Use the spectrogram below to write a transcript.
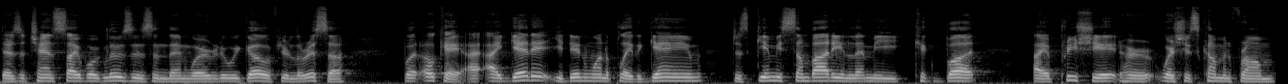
There's a chance Cyborg loses, and then where do we go if you're Larissa? But okay, I, I get it. You didn't want to play the game. Just give me somebody and let me kick butt. I appreciate her where she's coming from.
